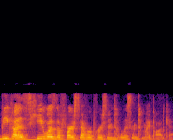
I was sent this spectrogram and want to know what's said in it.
because he was the first ever person to listen to my podcast.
